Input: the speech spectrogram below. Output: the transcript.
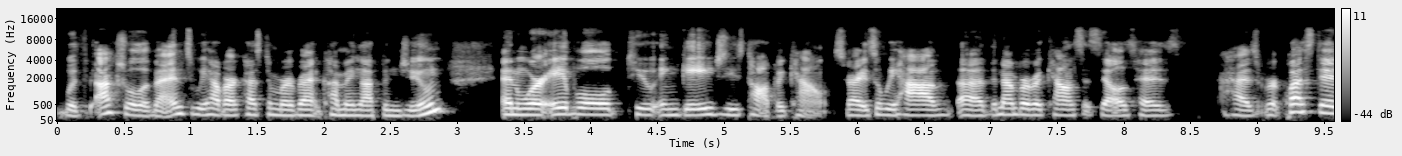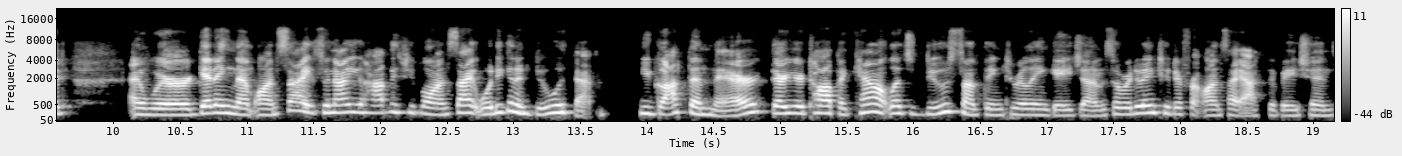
with actual events we have our customer event coming up in june and we're able to engage these top accounts right? So we have uh, the number of accounts that sales has has requested and we're getting them on site. So now you have these people on site what are you going to do with them you got them there. They're your top account. Let's do something to really engage them. So we're doing two different on-site activations.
